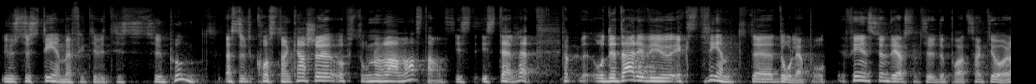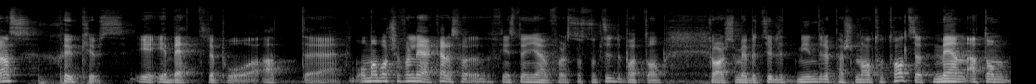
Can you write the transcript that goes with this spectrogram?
ur systemeffektivitetssynpunkt, alltså kostnaden kanske uppstod någon annanstans is- istället. Och det där är vi ju extremt eh, dåliga på. Det finns ju en del som tyder på att Sankt Görans sjukhus är, är bättre på att att eh, om man bortser från läkare så finns det en jämförelse som tyder på att de klarar sig med betydligt mindre personal totalt sett, men att de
